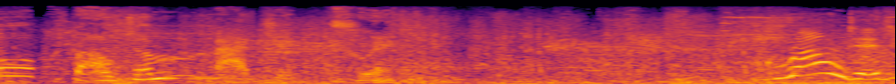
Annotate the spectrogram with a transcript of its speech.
How about a magic trick? Grounded?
